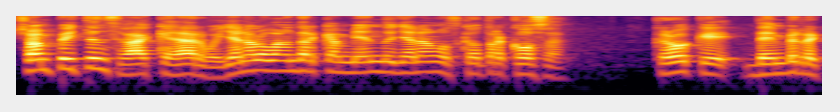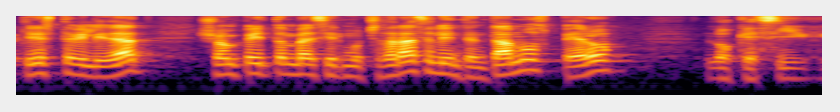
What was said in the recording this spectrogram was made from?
Sean Payton se va a quedar, güey. Ya no lo van a andar cambiando, ya no vamos a buscar otra cosa. Creo que Denver requiere estabilidad. Sean Payton va a decir muchas gracias, lo intentamos, pero lo que sigue.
